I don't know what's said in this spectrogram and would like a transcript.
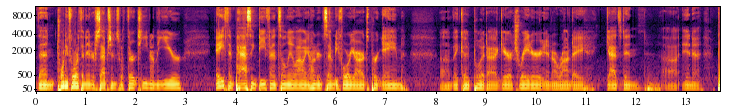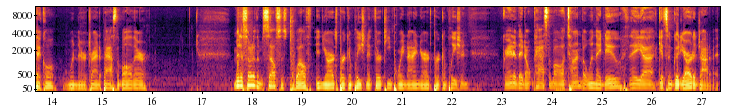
then 24th in interceptions with 13 on the year. Eighth in passing defense, only allowing 174 yards per game. Uh, they could put uh, Garrett Shrader and Oronde Gadsden uh, in a pickle when they're trying to pass the ball there. Minnesota themselves is 12th in yards per completion at 13.9 yards per completion. Granted, they don't pass the ball a ton, but when they do, they uh, get some good yardage out of it.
